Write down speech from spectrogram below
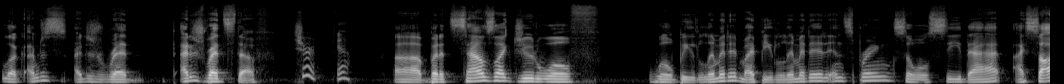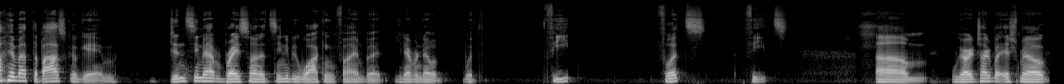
Look, I'm just I just read I just read stuff. sure, yeah, Uh, but it sounds like Jude Wolfe will be limited, might be limited in spring, so we'll see that. I saw him at the Bosco game. Didn't seem to have a brace on. It seemed to be walking fine, but you never know with feet, foots, feets. Um, we already talked about Ishmael.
